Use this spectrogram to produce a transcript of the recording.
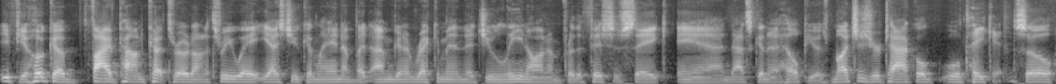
if you hook a five pound cutthroat on a three weight, yes, you can land them, but I'm going to recommend that you lean on them for the fish's sake, and that's going to help you as much as your tackle will take it. So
